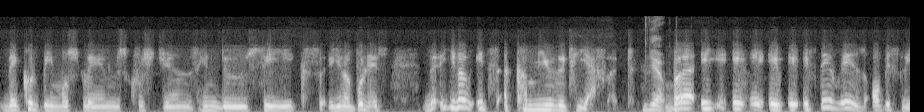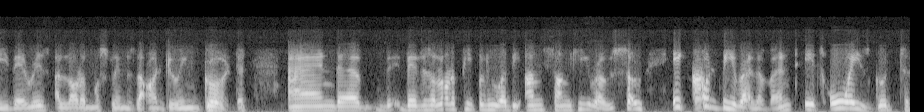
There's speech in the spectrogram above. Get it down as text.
they could be Muslims, Christians, Hindus, Sikhs, you know, Buddhists. You know, it's a community effort. Yeah. But if there is, obviously, there is a lot of Muslims that are doing good. And uh, there's a lot of people who are the unsung heroes. So it could be relevant. It's always good to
